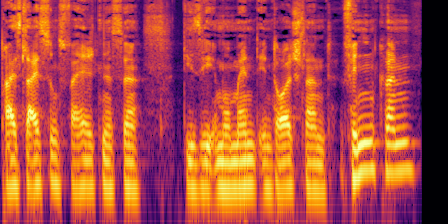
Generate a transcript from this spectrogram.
Preis-Leistungs-Verhältnisse, die Sie im Moment in Deutschland finden können.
